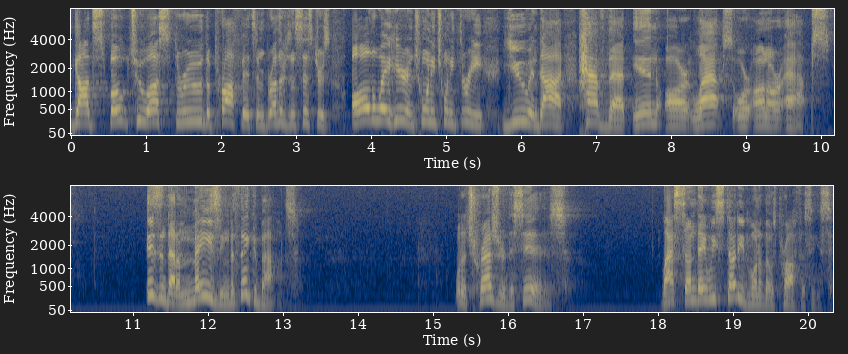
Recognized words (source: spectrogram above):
God spoke to us through the prophets and brothers and sisters all the way here in 2023. You and I have that in our laps or on our apps. Isn't that amazing to think about? What a treasure this is. Last Sunday, we studied one of those prophecies.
